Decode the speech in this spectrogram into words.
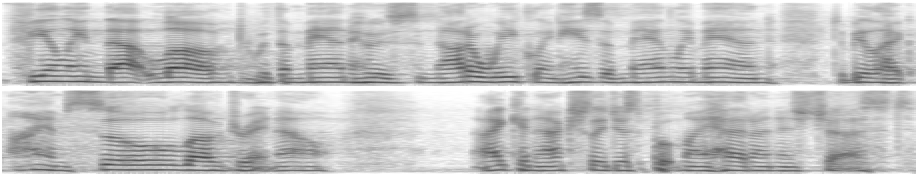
feeling that loved with a man who's not a weakling, he's a manly man, to be like, I am so loved right now. I can actually just put my head on his chest.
